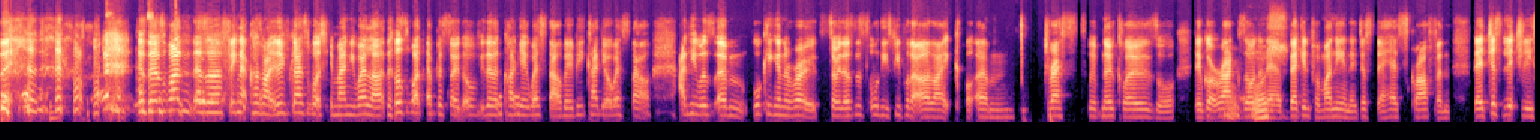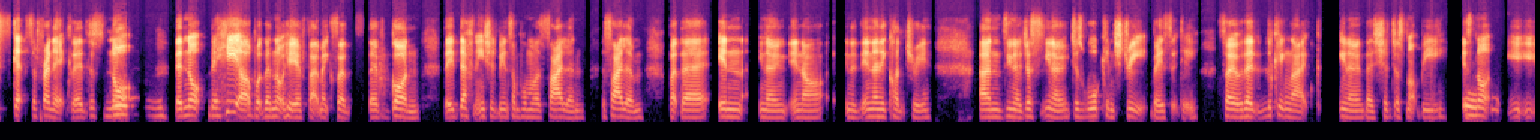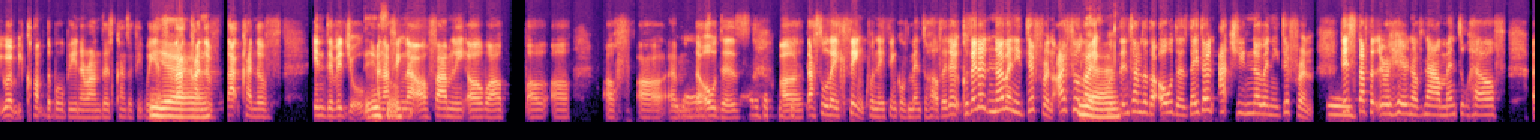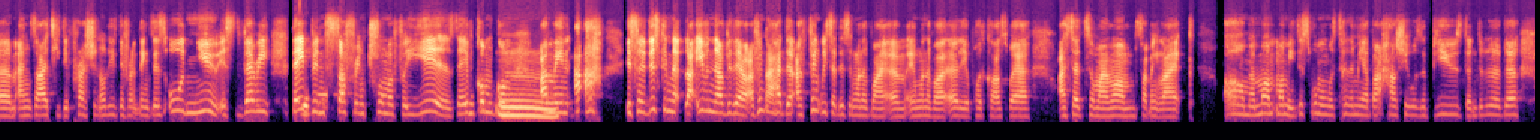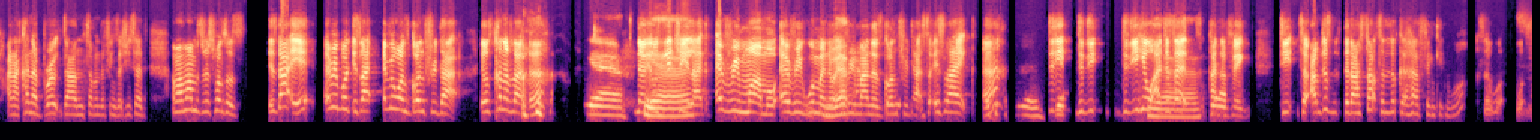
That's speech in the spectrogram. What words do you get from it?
Because there's one, there's a thing that comes out. If you guys watch Emmanuella, there was one episode of you know the Kanye West style, maybe Kanye West style, and he was um walking in the road. So there's this all these people that are like um dressed with no clothes or they've got rags on and they're begging for money and they're just their hair scruff and they're just literally schizophrenic. They're just not Mm. they're not they're here but they're not here if that makes sense they've gone they definitely should be in some form of asylum asylum but they're in you know in our in, in any country and you know just you know just walking street basically so they're looking like you know they should just not be it's Mm. not you, you won't be comfortable being around those kinds of people. Yeah, so that kind of that kind of individual and i think that our family or our our our, our, our um, the Elders. uh, that's all they think when they think of mental health. They don't because they don't know any different. I feel like Yeah. in terms of the elders, they don't actually know any different. Mm. This stuff that they're hearing of now, mental health, um, anxiety, depression, all these different things, it's all new. It's very they've been suffering trauma for years. They've gone gone. I Mm. mean, ah, ah, it's so this thing that like even the other day, I think I had the, I think we said this in one of my um in one of our earlier podcasts where I said to my mom something like, "Oh, my mom, mommy, this woman was telling me about how she was abused and da da da,", da," and I kind of broke down some of the things that she said, and my mom's response was, "Is that it? Everybody is like everyone's gone through that." It was kind of like, huh? Yeah. No, it was literally like every mom or every woman or Yep. every man has gone through that. So it's like, huh? Yeah. Did you did you did you hear what I just said? Kind of thing. Do you, so I'm just then I start to look at her thinking, what? So what? what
